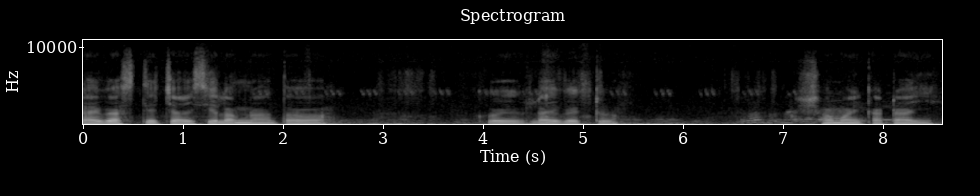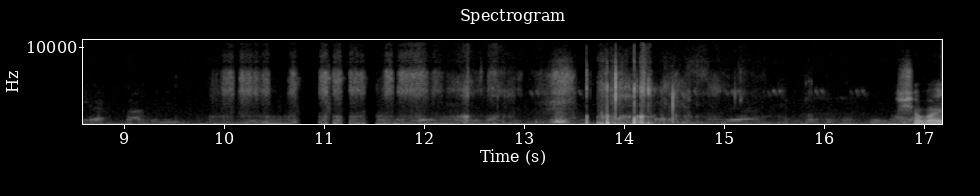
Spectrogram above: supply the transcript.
লাইভে আসতে চাইছিলাম না, তো লাইভে একটু সময় কাটাই। সবাই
